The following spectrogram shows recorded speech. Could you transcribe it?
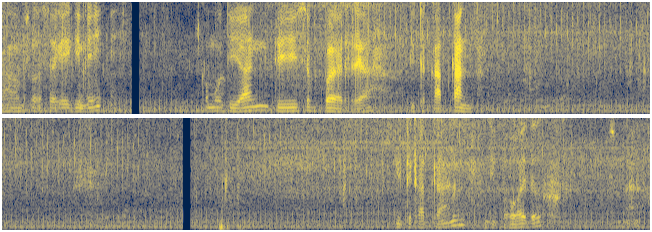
ini udah selesai kayak gini kemudian disebar ya didekatkan. Didekatkan di bawah itu Nah.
